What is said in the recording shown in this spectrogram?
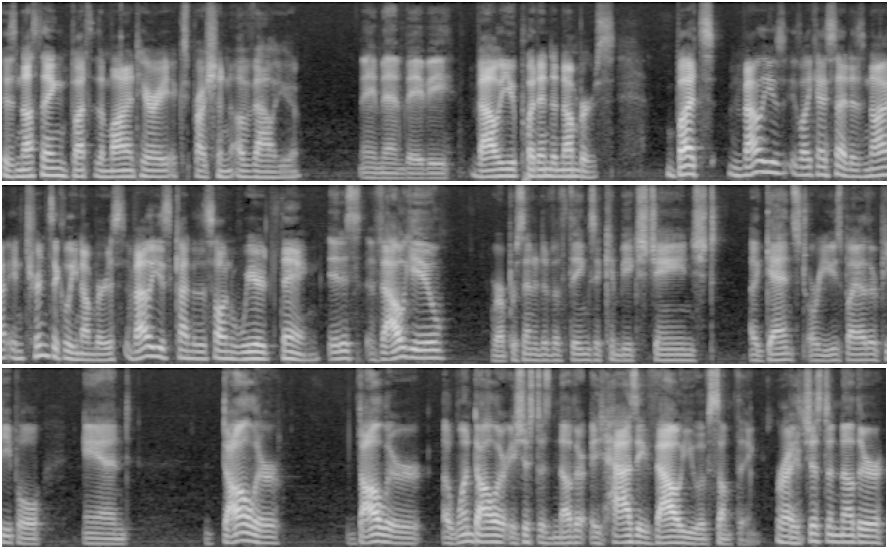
is nothing but the monetary expression of value. Amen, baby. Value put into numbers. But values, like I said, is not intrinsically numbers. Value is kind of this own weird thing. It is value representative of things that can be exchanged against or used by other people and dollar dollar a one dollar is just another it has a value of something Right. it's just another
